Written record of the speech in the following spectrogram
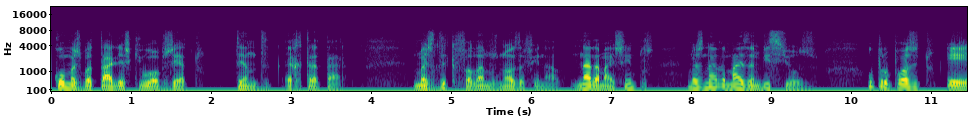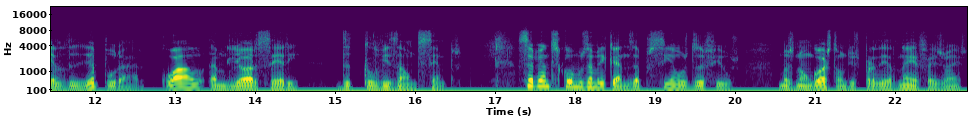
como as batalhas que o objeto tende a retratar. Mas de que falamos nós, afinal? Nada mais simples, mas nada mais ambicioso. O propósito é de apurar qual a melhor série de televisão de sempre. Sabendo-se como os americanos apreciam os desafios, mas não gostam de os perder nem a feijões,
